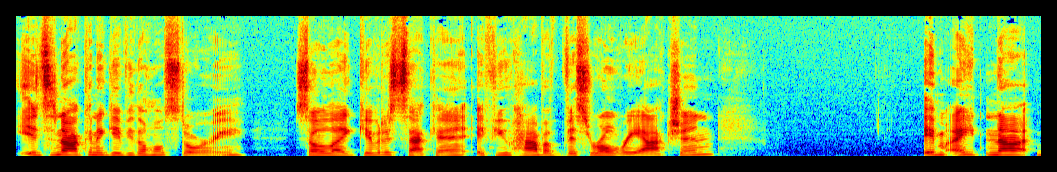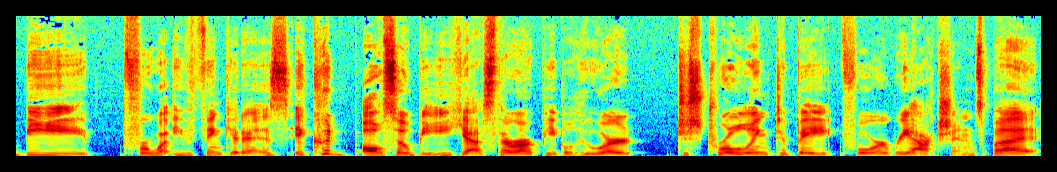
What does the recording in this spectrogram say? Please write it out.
it's not going to give you the whole story. So like give it a second. If you have a visceral reaction it might not be for what you think it is. It could also be, yes, there are people who are just trolling to bait for reactions, but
